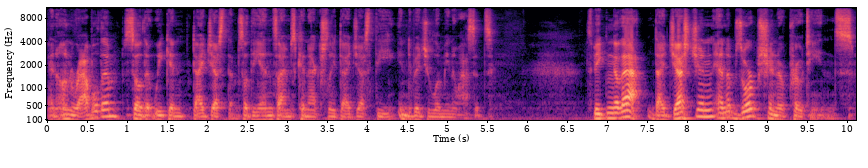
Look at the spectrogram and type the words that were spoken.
and unravel them so that we can digest them. So the enzymes can actually digest the individual amino acids. Speaking of that, digestion and absorption of proteins.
